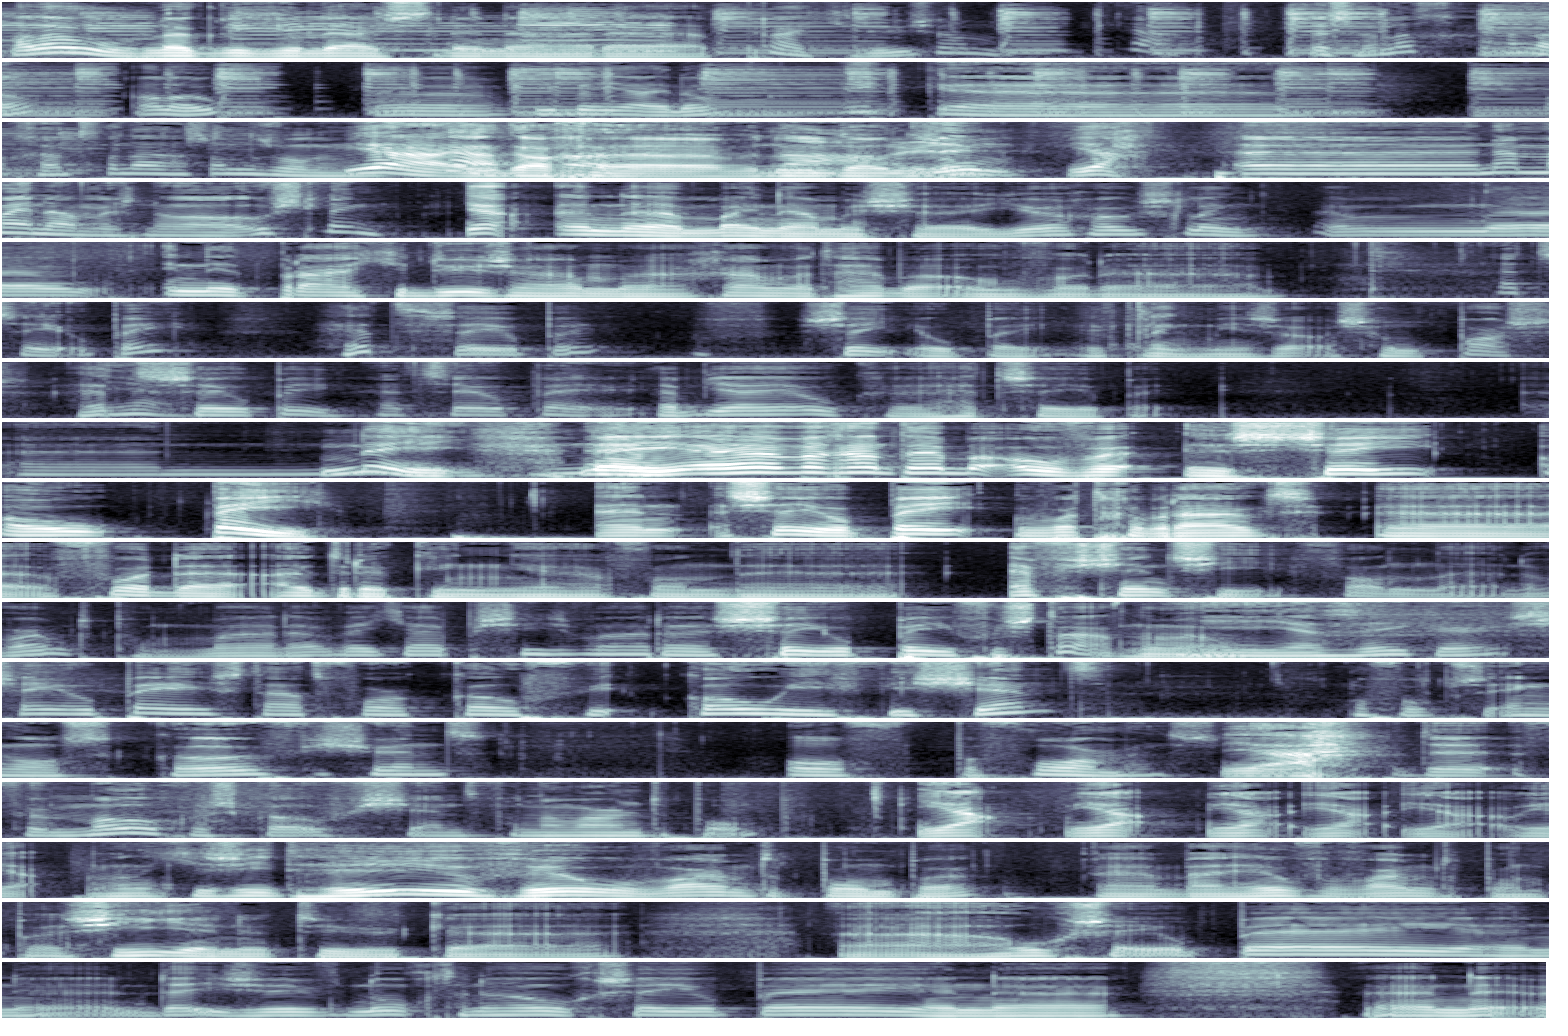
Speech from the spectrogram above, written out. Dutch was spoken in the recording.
Hallo, leuk dat jullie luisteren naar eh, Praatje Duurzaam. Gezellig, hallo. Hallo, eh, wie ben jij dan? Ik, eh we gaan het vandaag eens andersom doen. Ja, ik dacht, nou, we doen nou, het andersom. leuk. Ja, nou, mijn naam is Noah Oostling. ja en mijn naam is eh Jurgen Oosling. En in dit Praatje Duurzaam gaan we het hebben over Het COP. het COP. Of COP, het klinkt meer zo zo'n pas. Het Ja. COP. Het COP. Heb jij ook het COP? Eh, Nee. Nee, eh, we gaan het hebben over eh, COP. En COP wordt gebruikt voor de uitdrukking van de efficiëntie van de warmtepomp. Maar eh, weet jij precies waar COP voor staat nou wel? Jazeker. COP staat voor coëfficiënt. Of op zijn Engels coefficient. Of performance. Ja. De vermogenscoëfficiënt van een warmtepomp. Ja, ja, ja, ja, ja, ja. Want je ziet heel veel warmtepompen. Eh, bij heel veel warmtepompen zie je natuurlijk eh, eh, hoog COP. En deze heeft nog een hoog COP. En,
